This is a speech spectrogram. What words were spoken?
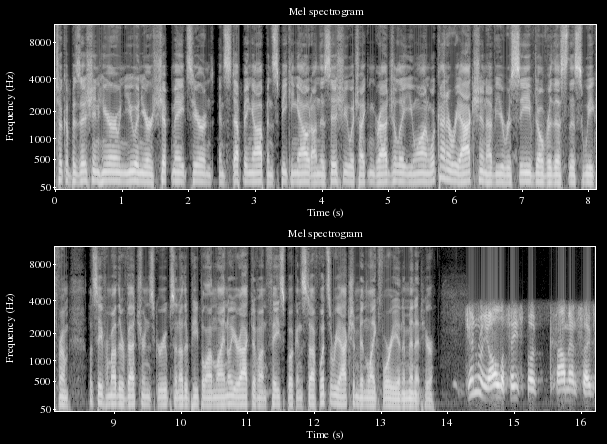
took a position here, and you and your shipmates here, and, and, stepping up and speaking out on this issue, which I congratulate you on. What kind of reaction have you received over this this week from, let's say, from other veterans groups and other people online? I know you're active on Facebook and stuff. What's the reaction been like for you in a minute here? Generally, all the Facebook comments I've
